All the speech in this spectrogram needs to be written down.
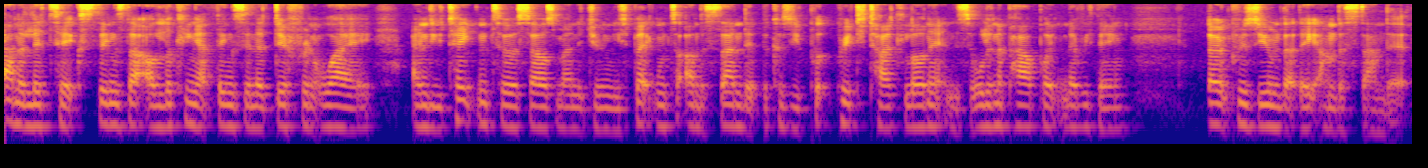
analytics, things that are looking at things in a different way, and you take them to a sales manager and you expect them to understand it because you put pretty title on it and it's all in a PowerPoint and everything, don't presume that they understand it.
